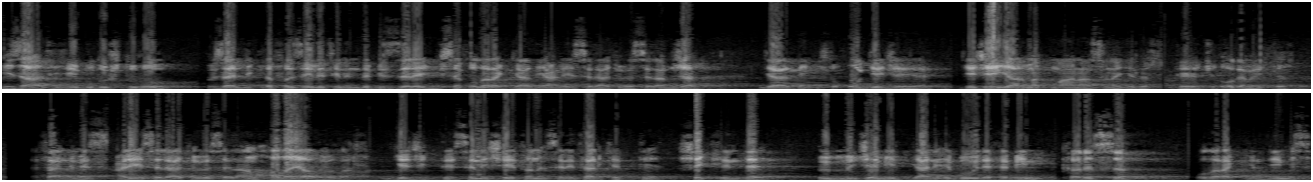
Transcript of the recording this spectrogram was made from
bizatihi buluştuğu özellikle faziletinin de bizlere yüksek olarak geldiği aleyhissalatü vesselamca geldi. İşte o geceye, geceyi yarmak manasına gelir. Teheccüd o demektir. Efendimiz Aleyhisselatü Vesselam'ı alaya alıyorlar. Gecikti, senin şeytanın seni terk etti şeklinde Ümmü Cemil yani Ebu Leheb'in karısı olarak bildiğimiz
